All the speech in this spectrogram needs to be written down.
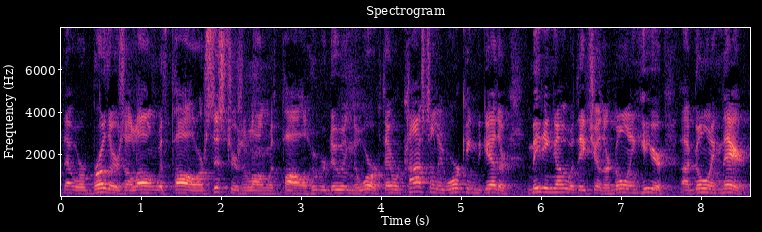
that were brothers along with Paul or sisters along with Paul who were doing the work. They were constantly working together, meeting up with each other, going here, uh, going there.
